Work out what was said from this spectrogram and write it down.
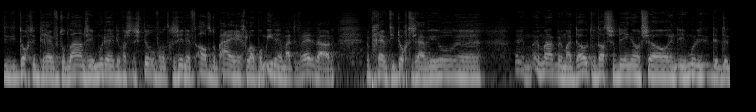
die dochter dreef het tot waanzin. Die moeder die was de spil van het gezin. Heeft altijd op eieren gelopen om iedereen maar tevreden te houden. Op een gegeven moment die dochter zei van... Joh, eh, eh, maak me maar dood of dat soort dingen of zo. En die moeder, de, de,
